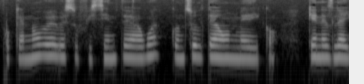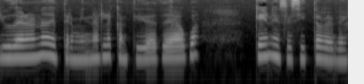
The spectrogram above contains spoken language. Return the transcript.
porque no bebe suficiente agua, consulte a un médico, quienes le ayudarán a determinar la cantidad de agua que necesita beber.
